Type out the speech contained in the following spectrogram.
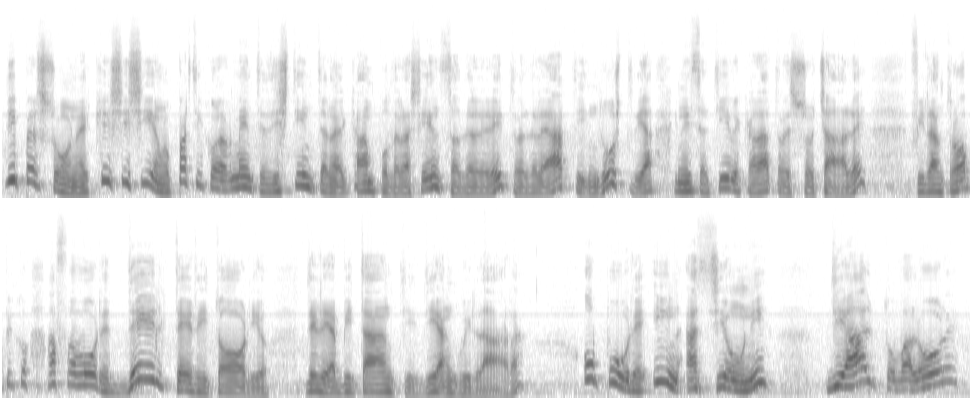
di persone che si siano particolarmente distinte nel campo della scienza, delle lettere, delle arti, industria, iniziative carattere sociale, filantropico, a favore del territorio degli abitanti di Anguillara, oppure in azioni di alto valore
